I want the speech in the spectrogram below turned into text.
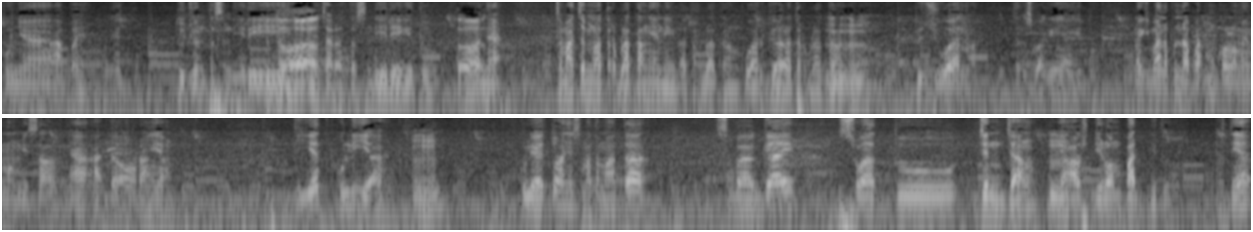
punya apa ya? Punya tujuan tersendiri, Betul. punya cara tersendiri gitu. Betul. Banyak macam-macam latar belakangnya nih, latar belakang keluarga, latar belakang Mm-mm. tujuan dan sebagainya gitu. Nah, gimana pendapatmu kalau memang misalnya ada orang yang dia kuliah, Hmm. kuliah itu hanya semata-mata sebagai suatu jenjang Hmm. yang harus dilompat gitu. Artinya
